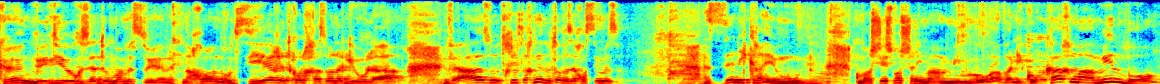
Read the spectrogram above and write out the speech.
כן, בדיוק, זו דוגמה מצוינת, נכון? הוא צייר את כל חזון הגאולה, ואז הוא התחיל לתכנן, טוב, אז איך עושים את זה? אז זה נקרא אמון. כלומר, שיש מה שאני מאמין בו, אבל אני כל כך מאמין בו,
